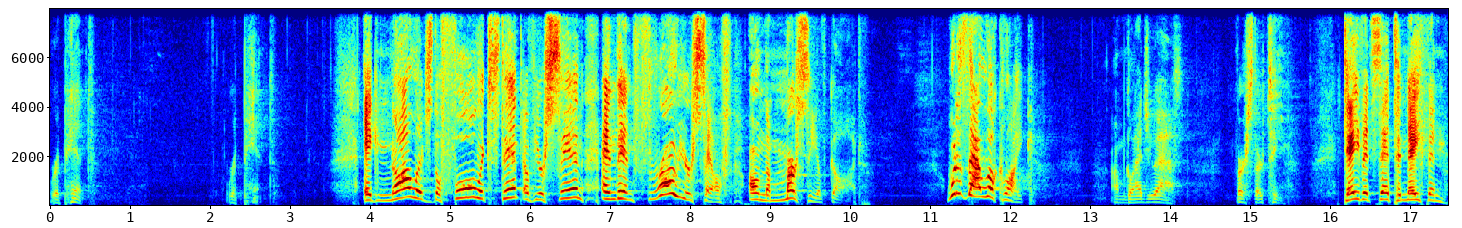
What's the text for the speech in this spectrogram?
repent repent. Acknowledge the full extent of your sin and then throw yourself on the mercy of God. What does that look like? I'm glad you asked. Verse 13. David said to Nathan,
